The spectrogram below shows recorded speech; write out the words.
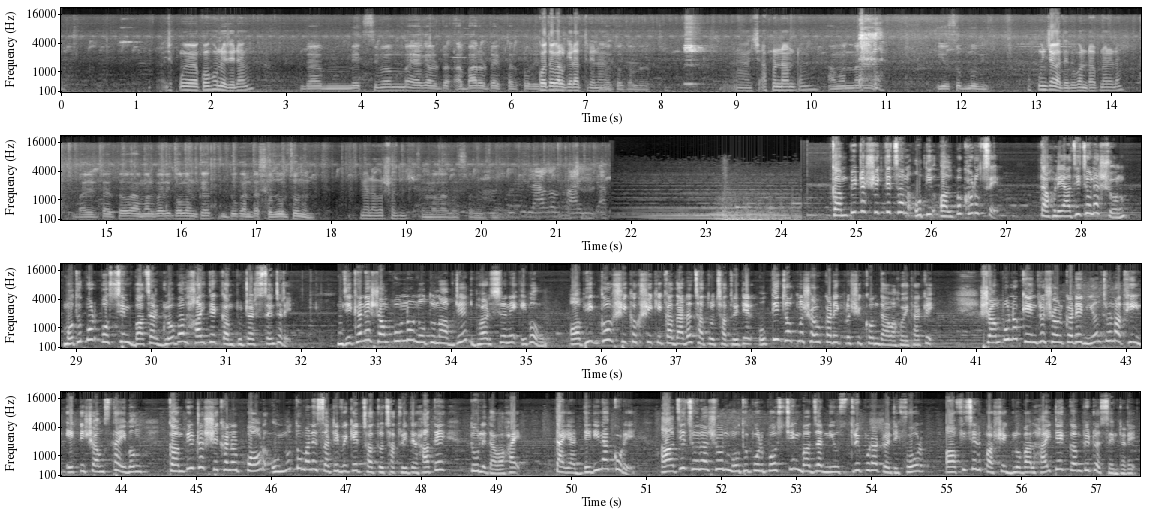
আচ্ছা, কখন হয়েছে এটা? ম্যাক্সিমাম এগারোটা বারোটা একটার পরে। গতকালকে রাত্রে না? গতকাল। আচ্ছা আপনার নামটা? আমার নাম ইউসুফ নবী। কোন জায়গাতে দোকানটা আপনার এটা? বাড়িটা তো আমার বাড়ি কলমক্ষেত দোকানটা সজল চমন মেলাঘর সদস্য মেলাঘর সজল চমন কম্পিউটার শিখতে চান অতি অল্প খরচে? তাহলে আজই চলে আসুন মধুপুর পশ্চিম বাজার গ্লোবাল হাইটেক কম্পিউটার সেন্টারে যেখানে সম্পূর্ণ নতুন আপডেট ভার্সনে এবং অভিজ্ঞ শিক্ষক শিক্ষিকা দ্বারা ছাত্রছাত্রীদের অতি যত্ন সহকারে প্রশিক্ষণ দেওয়া হয়ে থাকে। সম্পূর্ণ কেন্দ্র সরকারের নিয়ন্ত্রণাধীন একটি সংস্থা এবং কম্পিউটার শেখানোর পর উন্নত মানের সার্টিফিকেট ছাত্রছাত্রীদের হাতে তুলে দেওয়া হয়। তাই আর দেরি না করে আজই চলে আসুন মধুপুর পশ্চিম বাজার নিউজ ত্রিপুরা টোয়েন্টি ফোর অফিসের পাশে গ্লোবাল হাইটেক কম্পিউটার সেন্টারে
